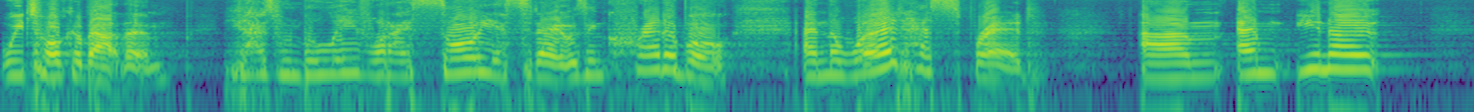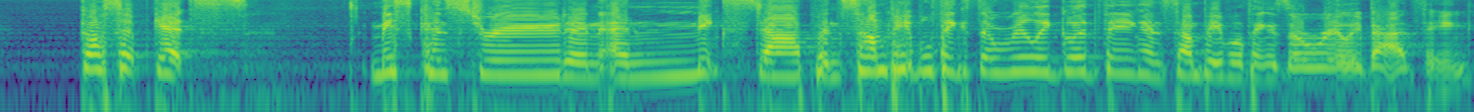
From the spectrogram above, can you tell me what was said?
we talk about them. You guys wouldn't believe what I saw yesterday. It was incredible. And the word has spread. Um, and, you know, gossip gets misconstrued and, and mixed up, and some people think it's a really good thing, and some people think it's a really bad thing.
